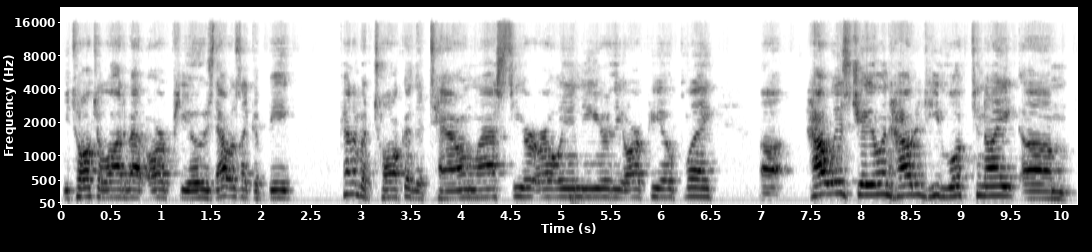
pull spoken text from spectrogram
You talked a lot about RPOs. That was like a big kind of a talk of the town last year, early in the year, the RPO play. Uh, how is Jalen? How did he look tonight? Um,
